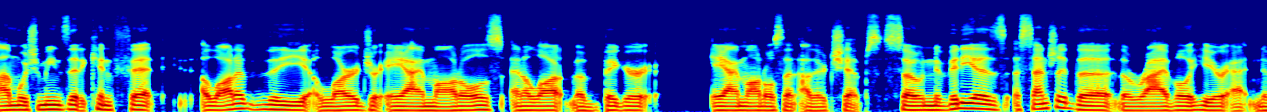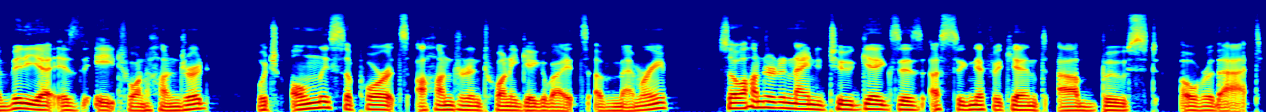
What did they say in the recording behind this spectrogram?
um, which means that it can fit a lot of the larger AI models and a lot of bigger AI models than other chips. So NVIDIA is essentially the, the rival here at NVIDIA is the H100, which only supports 120 gigabytes of memory. So 192 gigs is a significant uh, boost over that.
